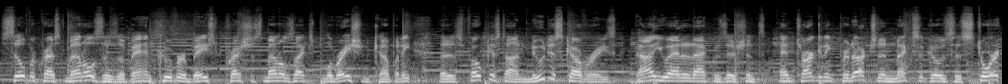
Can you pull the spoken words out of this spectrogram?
Silvercrest Metals is a Vancouver based precious metals exploration company that is focused on new discoveries, value added acquisitions, and targeting production in Mexico's historic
